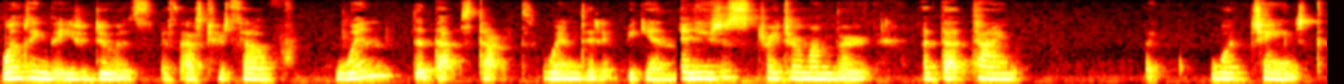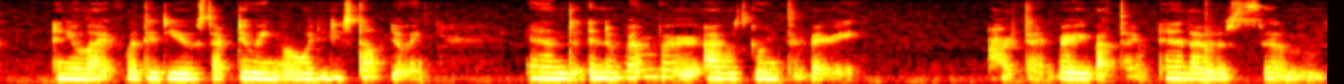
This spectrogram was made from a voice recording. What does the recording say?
one thing that you should do is, is ask yourself when did that start? When did it begin? And you just try to remember at that time like what changed in your life? What did you start doing or what did you stop doing? And in November I was going through very hard time very bad time. And I was um,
